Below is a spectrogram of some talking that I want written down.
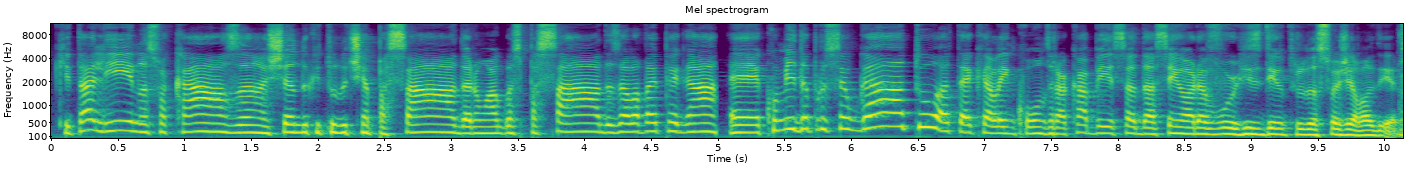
Que tá ali na sua casa, achando que tudo tinha passado, eram águas passadas, ela vai pegar é, comida pro seu gato, até que ela encontra a cabeça da senhora Voorhees dentro da sua geladeira.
